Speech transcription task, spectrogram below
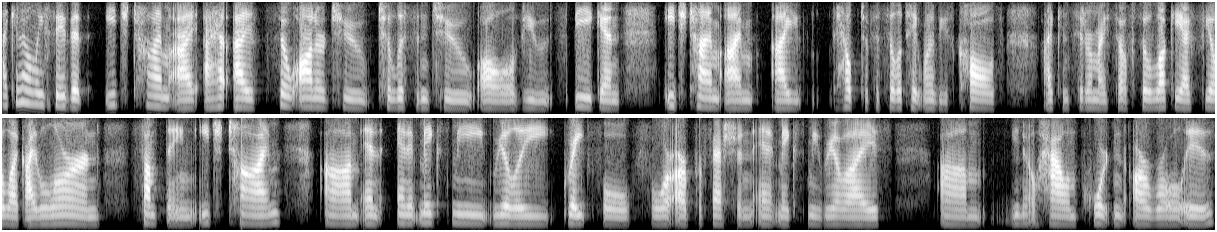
I can only say that each time I, I I'm so honored to to listen to all of you speak, and each time I'm I help to facilitate one of these calls, I consider myself so lucky. I feel like I learn something each time, um, and and it makes me really grateful for our profession, and it makes me realize, um, you know, how important our role is.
